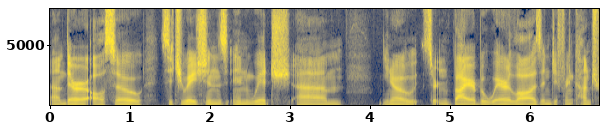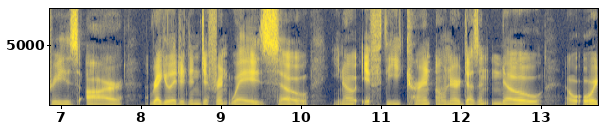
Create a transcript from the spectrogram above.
Um, there are also situations in which um, you know certain buyer beware laws in different countries are regulated in different ways. So you know if the current owner doesn't know or, or,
